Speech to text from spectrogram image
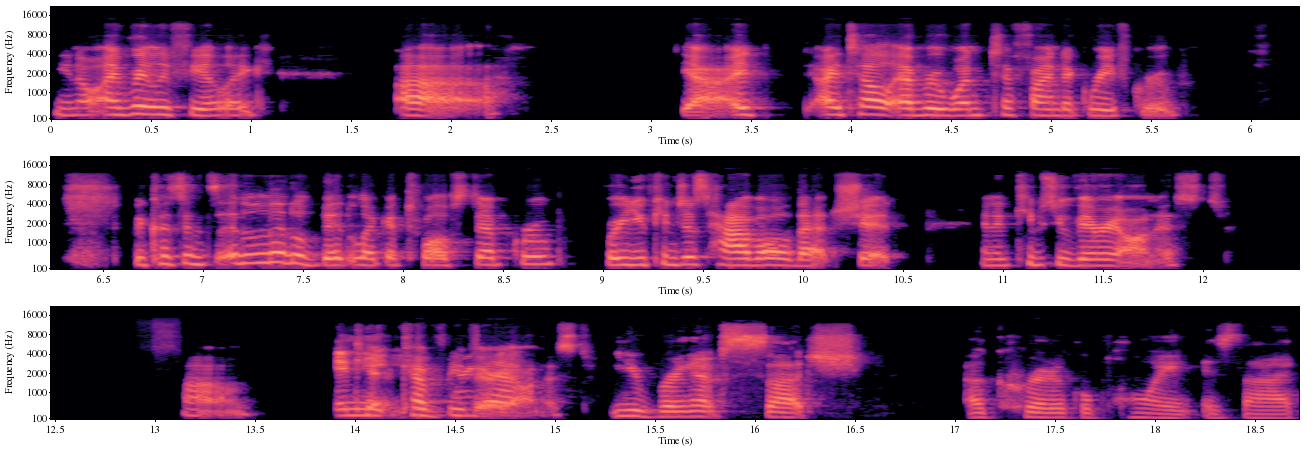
You know, I really feel like, uh, yeah, I I tell everyone to find a grief group because it's a little bit like a 12 step group where you can just have all that shit and it keeps you very honest. Um, and you, kept me very up, honest. you bring up such a critical point is that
